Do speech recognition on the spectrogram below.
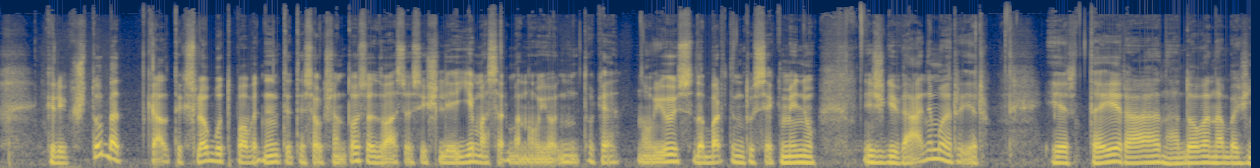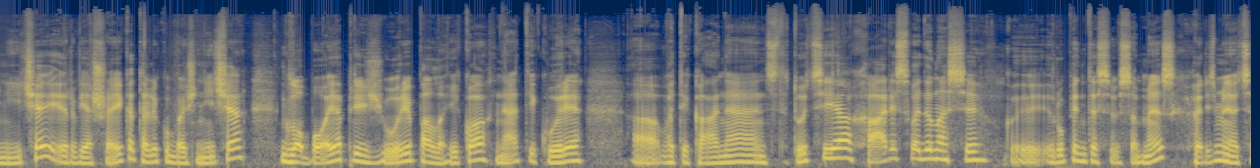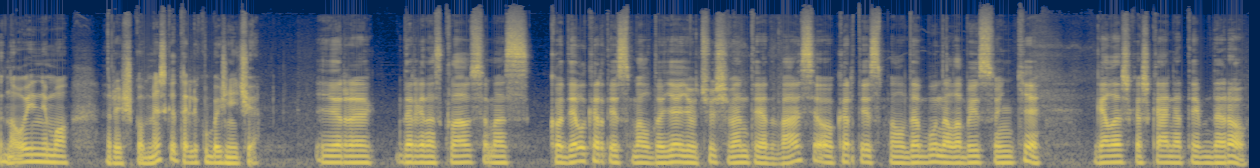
krikštu, bet gal tiksliau būtų pavadinti tiesiog šventosios dvasios išliejimas arba naujo, tokia naujų įsidabartintų sėkminių išgyvenimų ir, ir, ir tai yra na, dovana bažnyčiai ir viešai katalikų bažnyčia globoja, prižiūri, palaiko, net įkūrė Vatikane institucija, Haris vadinasi, rūpintis visomis charizminio atsinaujinimo raiškomis katalikų bažnyčioje. Ir dar vienas klausimas, kodėl kartais maldoje jaučiu šventąją dvasę, o kartais malda būna labai sunki. Gal aš kažką netaip darau?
